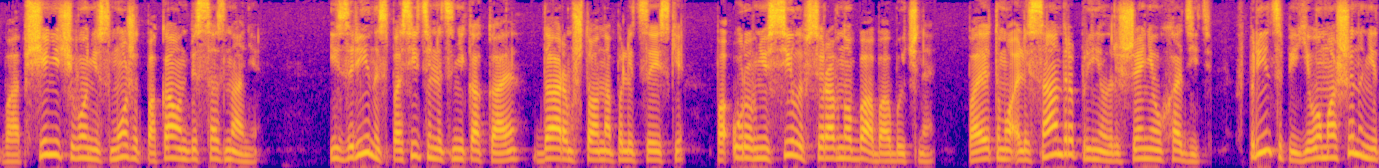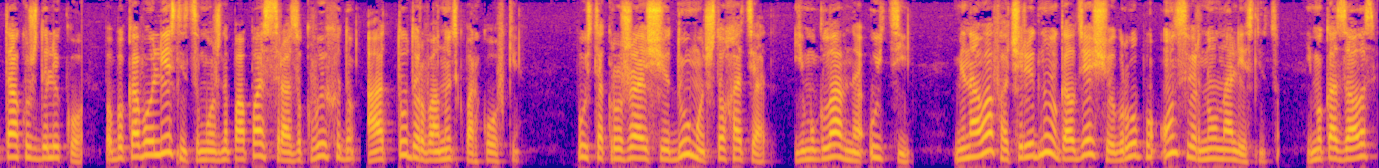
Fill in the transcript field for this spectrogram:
вообще ничего не сможет, пока он без сознания. Из Рины спасительница никакая, даром, что она полицейский, по уровню силы все равно баба обычная. Поэтому Александра принял решение уходить. В принципе, его машина не так уж далеко. По боковой лестнице можно попасть сразу к выходу, а оттуда рвануть к парковке. Пусть окружающие думают, что хотят. Ему главное – уйти. Миновав очередную голдящую группу, он свернул на лестницу. Ему казалось,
